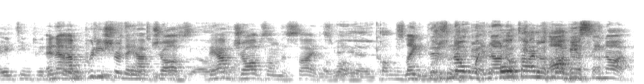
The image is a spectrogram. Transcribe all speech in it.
18, 24. And I'm pretty sure they have 240. jobs. They have jobs on the side as Okay, well. yeah, you can't just Like, there's no way. No, no, times obviously not.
